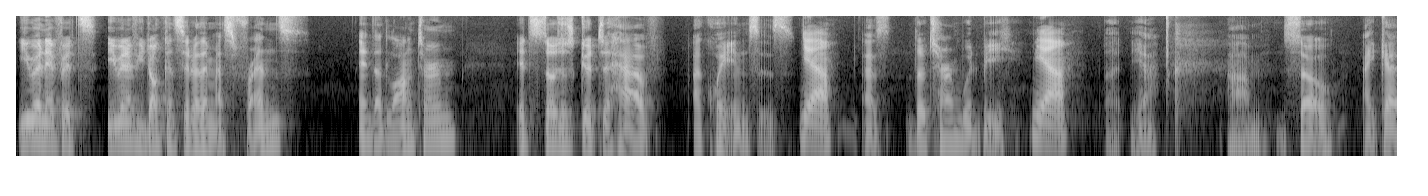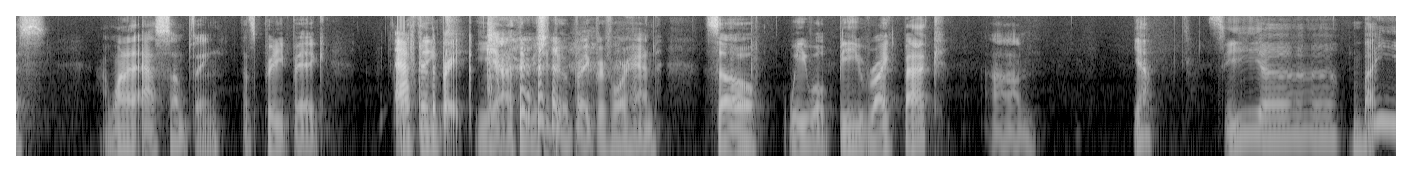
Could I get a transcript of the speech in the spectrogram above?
even if it's even if you don't consider them as friends in the long term, it's still just good to have acquaintances, Yeah. as the term would be. Yeah. But yeah, um, so I guess I want to ask something that's pretty big. After the think- break. Yeah, I think we should do a break beforehand. So we will be right back. Um, yeah. See ya. Bye.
